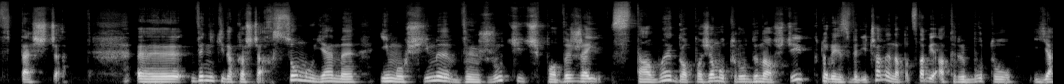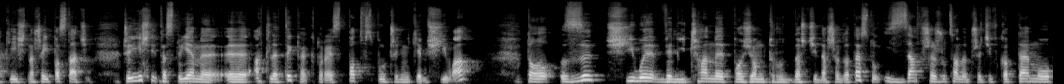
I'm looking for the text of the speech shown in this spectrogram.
w teście. E, Wyniki na kościach sumujemy i musimy wyrzucić powyżej stałego poziomu trudności, który jest wyliczany na podstawie atrybutu jakiejś naszej postaci. Czyli jeśli testujemy e, atletykę, która jest pod współczynnikiem siła, to z siły wyliczamy poziom trudności naszego testu i zawsze rzucamy przeciwko temu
